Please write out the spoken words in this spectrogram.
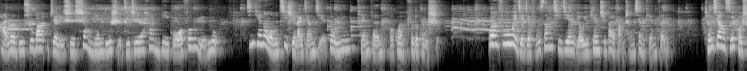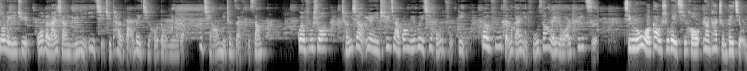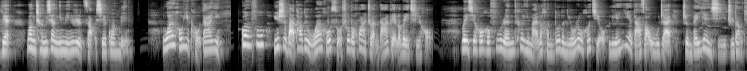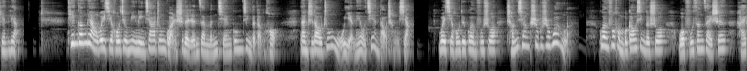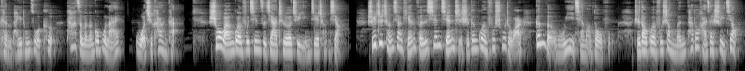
海乐读书吧，这里是《少年读史记之汉帝国风云录》。今天呢，我们继续来讲解窦婴、田汾和灌夫的故事。灌夫为姐姐扶丧期间，有一天去拜访丞相田汾，丞相随口说了一句：“我本来想与你一起去探访魏齐侯窦婴的，不巧你正在扶丧。”灌夫说：“丞相愿意屈驾光临魏齐侯的府邸，灌夫怎么敢以扶丧为由而推辞？”请容我告知魏齐侯，让他准备酒宴，望丞相您明日早些光临。吴安侯一口答应。灌夫于是把他对吴安侯所说的话转达给了魏齐侯。魏齐侯和夫人特意买了很多的牛肉和酒，连夜打扫屋宅，准备宴席，直到天亮。天刚亮，魏齐侯就命令家中管事的人在门前恭敬地等候，但直到中午也没有见到丞相。魏齐侯对灌夫说：“丞相是不是忘了？”灌夫很不高兴地说：“我扶丧在身，还肯陪同做客，他怎么能够不来？我去看看。”说完，灌夫亲自驾车去迎接丞相。谁知丞相田汾先前只是跟灌夫说着玩，根本无意前往窦府。直到灌夫上门，他都还在睡觉。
